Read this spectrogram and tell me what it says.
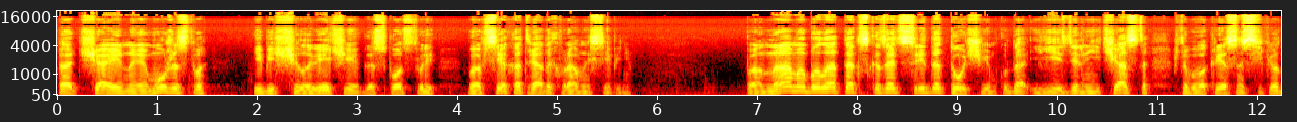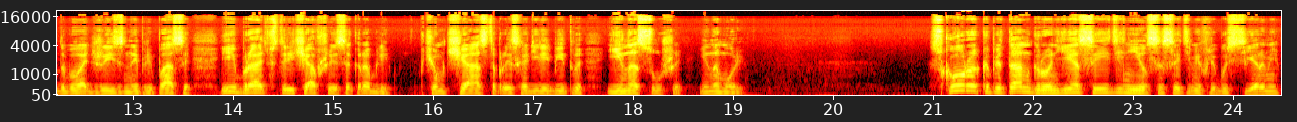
Отчаянное мужество и бесчеловечие господствовали во всех отрядах в равной степени. Панама была, так сказать, средоточием, куда ездили нечасто, чтобы в окрестностях ее добывать жизненные припасы и брать встречавшиеся корабли причем часто происходили битвы и на суше, и на море. Скоро капитан Гронье соединился с этими флебустьерами,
